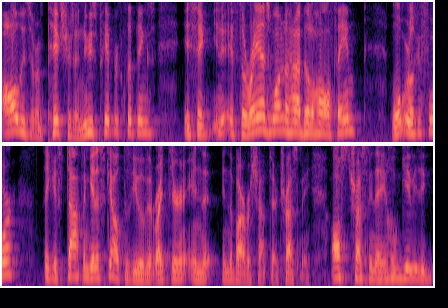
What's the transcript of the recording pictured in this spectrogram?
all these different pictures and newspaper clippings. It's like, you know, if the Rams want to know how to build a Hall of Fame, what we're looking for, they can stop and get a scalp view of it right there in the in the barbershop there. Trust me. Also, trust me, they, he'll give you the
